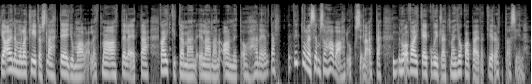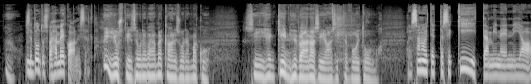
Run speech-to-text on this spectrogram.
Ja aina mulla kiitos lähtee Jumalalle. Että mä ajattelen, että kaikki tämän elämän annit on häneltä. Et Nyt tulee semmoisen havahduksina, että minun on vaikea kuvitella, että mä joka päivä kirjoittaisin. Se tuntuisi vähän mekaaniselta. Niin justiin semmoinen vähän mekaanisuuden maku siihenkin hyvään asiaan sitten voi tulla. Sanoit, että se kiittäminen ja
